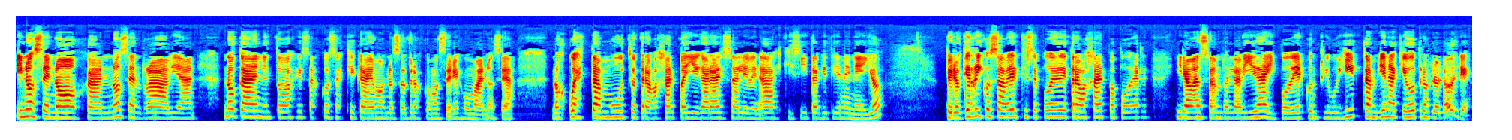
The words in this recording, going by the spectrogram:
y no se enojan, no se enrabian, no caen en todas esas cosas que caemos nosotros como seres humanos. O sea, nos cuesta mucho trabajar para llegar a esa levedad exquisita que tienen ellos, pero qué rico saber que se puede trabajar para poder ir avanzando en la vida y poder contribuir también a que otros lo logren.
